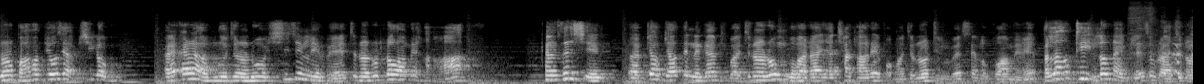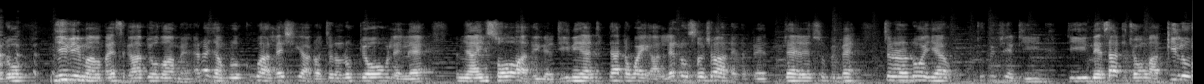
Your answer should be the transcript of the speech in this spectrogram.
ကျွန်တော်ဘာမှပြောစရာမရှိတော့ဘူးအဲအဲ့ဒါမျိုးကျွန်တော်တို့ရှင်းရှင်းလေးပဲကျွန်တော်တို့လောက်ရမယ့်ဟာ transition ပျောက်ပြောက်တဲ့ငကန်းပြပါကျွန်တော်တို့မူဝါဒအရချထားတဲ့အပေါ်မှာကျွန်တော်တို့ဒီလိုပဲဆက်လုပ်သွားမယ်ဘယ်လောက်ထိလုပ်နိုင်မလဲဆိုတာကျွန်တော်တို့မြေပြင်မှာပဲစကားပြောသွားမယ်အဲ့ဒါကြောင့်မလို့ခုကလက်ရှိကတော့ကျွန်တော်တို့ပြောလေလေအများကြီးစောပါသေးတယ်ဒီနေရာဒီတတစ်ဝိုက်ကလက်လို့ဆုံးချရတယ်ပဲတယ်ဆိုပေမဲ့ကျွန်တော်တို့ရဲ့သူဖြစ်ဖြစ်ဒီဒီနေဆက်တကြောမှာကီလို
